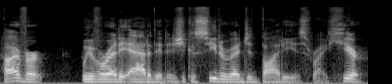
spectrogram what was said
However, we've already added it. As you can see the rigid body is right here.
